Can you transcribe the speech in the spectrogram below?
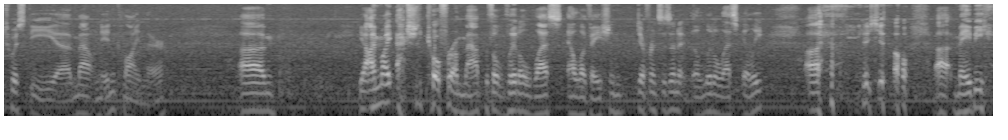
twisty uh, mountain incline there. Um, yeah, I might actually go for a map with a little less elevation differences in it, a little less hilly. Uh, you know, uh, maybe.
